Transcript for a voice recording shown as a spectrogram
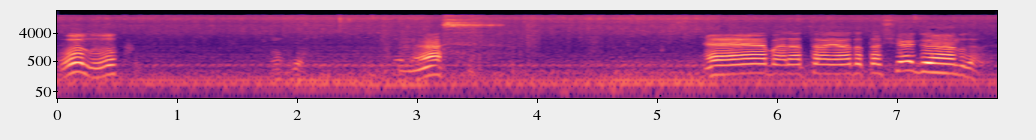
Ô, louco. Aqui, ó. Nossa. É, barataiada tá chegando, galera.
